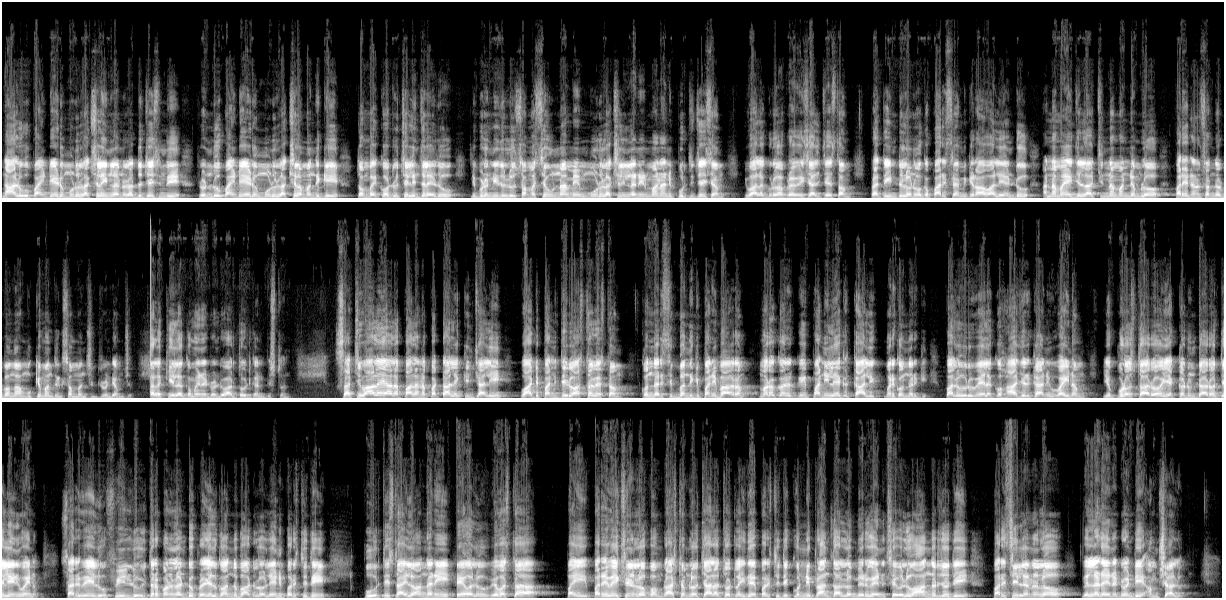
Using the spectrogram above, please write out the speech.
నాలుగు పాయింట్ ఏడు మూడు లక్షల ఇండ్లను రద్దు చేసింది. రెండు పాయింట్ ఏడు మూడు లక్షల మందికి తొంభై కోట్లు చెల్లించలేదు. ఇప్పుడు నిధులు సమస్య ఉన్నా మేము మూడు లక్షల ఇళ్ళ నిర్మాణాన్ని పూర్తి చేశాం. ఇవాళ గృహప్రవేశాలు చేస్తాం. ప్రతి ఇంటిలోనూ ఒక పారిశ్రామిక రావాలి అంటూ అన్నమయ్య జిల్లా చిన్న మండ్యంలో పర్యటన సందర్భంగా ముఖ్యమంత్రికి సంబంధించినటువంటి అంశం. చాలా కీలకమైనటువంటి వారితోటి కనిపిస్తుంది. సచివాలయాల పాలన పట్టాలెక్కించాలి. వాటి పనితీరు అస్తవ్యస్తం. కొందరి సిబ్బందికి పని భారం మరొకరికి పని లేక ఖాళీ మరికొందరికి. పలువురు వేలకు హాజరు కాని వైనం ఎప్పుడొస్తారో ఎక్కడుంటారో తెలియని వైనం. సర్వేలు ఫీల్డు ఇతర పనులంటూ ప్రజలకు అందుబాటులో లేని పరిస్థితి. పూర్తి స్థాయిలో అందని సేవలు వ్యవస్థ పై పర్యవేక్షణ లోపం రాష్ట్రంలో చాలా చోట్ల ఇదే పరిస్థితి. కొన్ని ప్రాంతాల్లో మెరుగైన సేవలు ఆంధ్రజ్యోతి పరిశీలనలో వెల్లడైనటువంటి అంశాలు.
